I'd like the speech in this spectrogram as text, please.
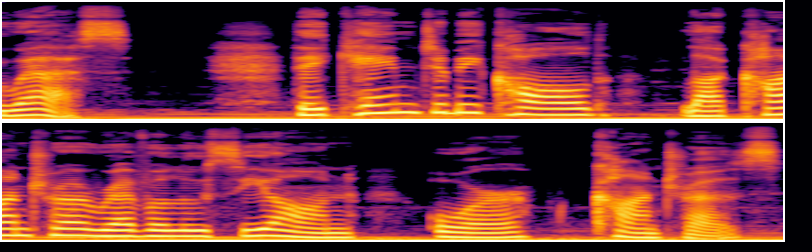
U.S. They came to be called La Contra Revolucion, or Contras.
